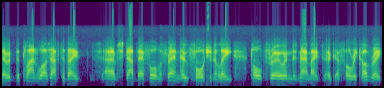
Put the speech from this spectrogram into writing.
they would the plan was after they uh, stabbed their former friend, who fortunately pulled through and has now made a, a full recovery,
